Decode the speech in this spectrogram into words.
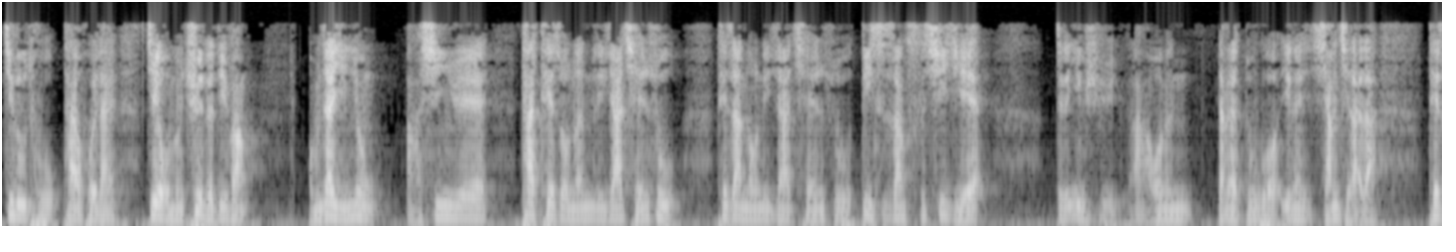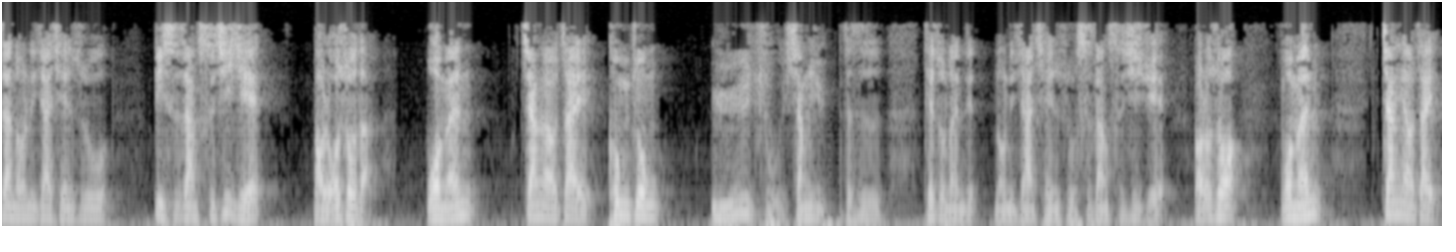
基督徒他要回来接我们去的地方，我们在引用啊新约他帖所能尼迦前书帖撒罗尼迦前书第四章十七节这个应许啊，我们大概读过，应该想起来了。《帖撒罗尼迦前书》第四章十七节，保罗说的：“我们将要在空中与主相遇。”这是《帖撒罗尼加前书》四章十七节。保罗说：“我们将要在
